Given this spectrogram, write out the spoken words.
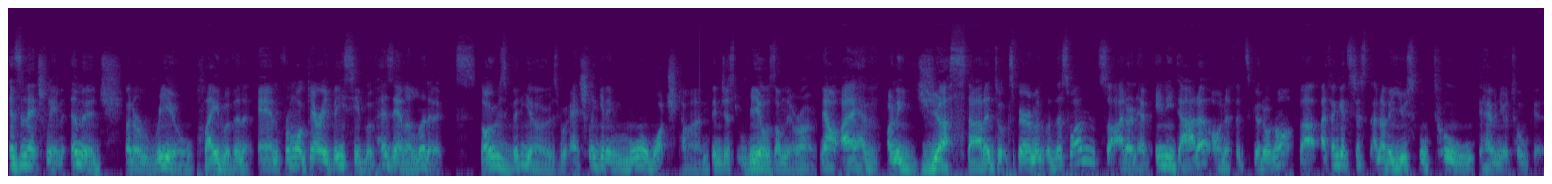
isn't actually an image, but a reel played within it. And from what Gary Vee said with his analytics, those videos were actually getting more watch time than just reels on their own. Now, I have only just started to experiment with this one, so I don't have any data on if it's good or not, but I think it's just another useful tool to have in your toolkit.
